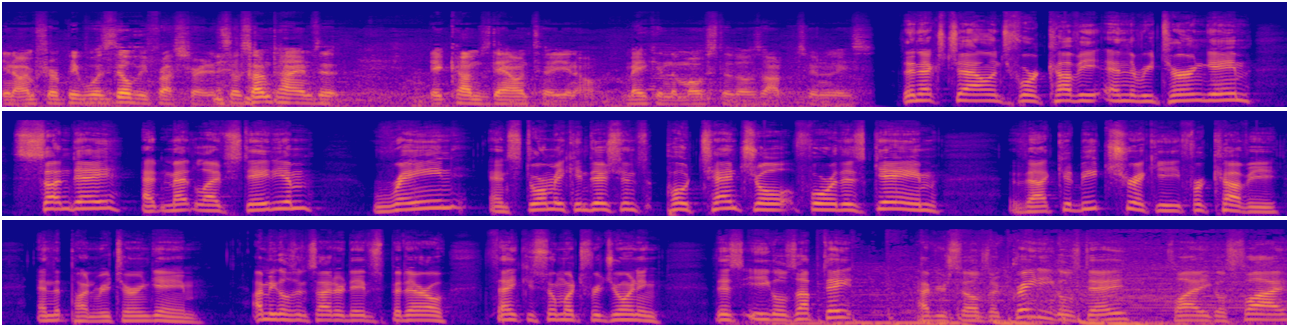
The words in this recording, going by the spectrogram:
you know, I'm sure people would still be frustrated. So sometimes it, it comes down to, you know, making the most of those opportunities. The next challenge for Covey and the return game Sunday at MetLife Stadium. Rain and stormy conditions potential for this game. That could be tricky for Covey and the punt return game. I'm Eagles insider Dave Spadaro. Thank you so much for joining this Eagles update. Have yourselves a great Eagles day. Fly, Eagles, fly,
